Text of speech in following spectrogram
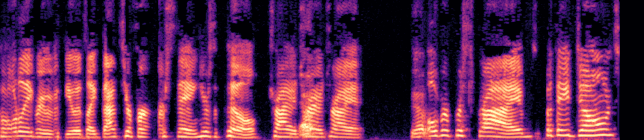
totally agree with you. It's like that's your first thing. Here's a pill. Try it, try it, try it yep. overprescribed, but they don't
